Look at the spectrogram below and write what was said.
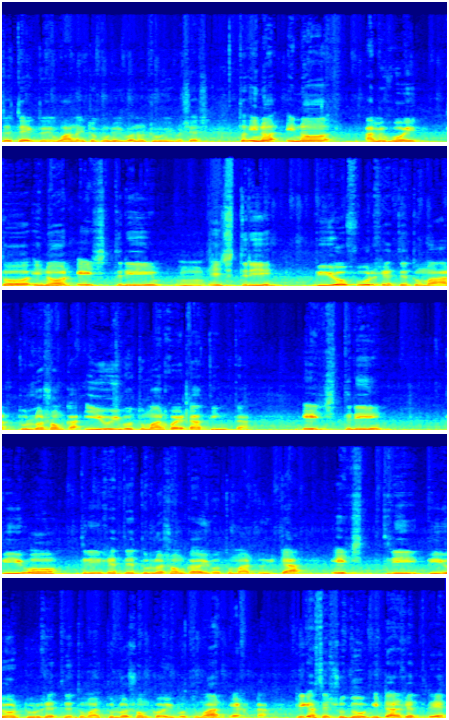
যেহেতু এক দুই ওয়ান ইন্টু গুণ হইব টু হইব শেষ। তো ইনো ইনো আমি হই, তো ইনোর H three H three PO four ক্ষেত্রে তোমার তুল্য সংখ্যা ইউ হইব তোমার কয়টা? তিনটা। এইচ থ্রি পিও থ্রির ক্ষেত্রে তুল্য সংখ্যা হইব তোমার দুইটা। এইচ থ্রি পিও টুর ক্ষেত্রে তোমার তুল্য সংখ্যা হইব তোমার একটা। ঠিক আছে, শুধু এটার ক্ষেত্রে,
